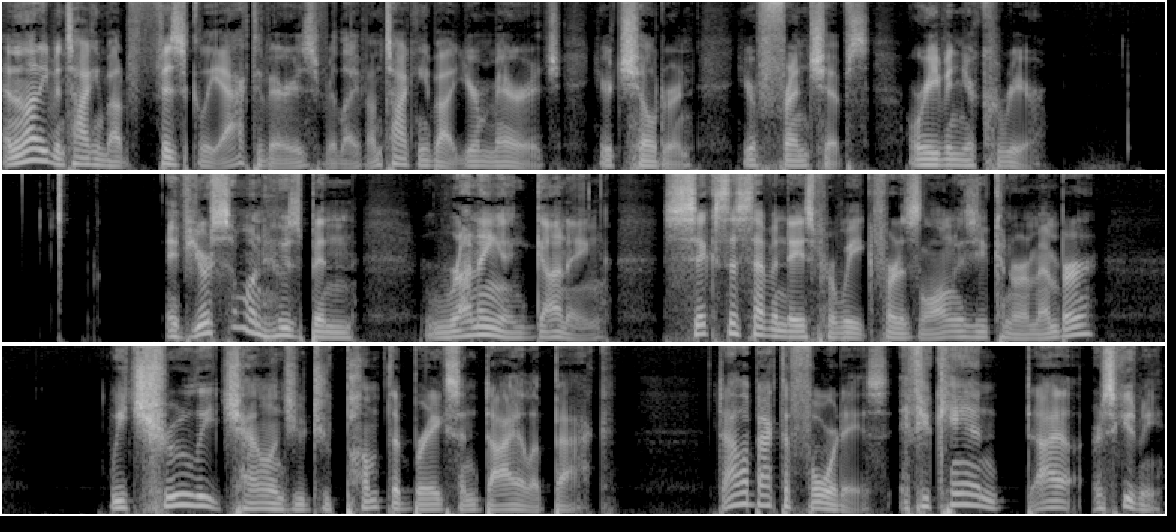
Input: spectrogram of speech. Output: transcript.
And I'm not even talking about physically active areas of your life. I'm talking about your marriage, your children, your friendships, or even your career. If you're someone who's been running and gunning six to seven days per week for as long as you can remember, we truly challenge you to pump the brakes and dial it back. Dial it back to four days. If you can, dial, or excuse me,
